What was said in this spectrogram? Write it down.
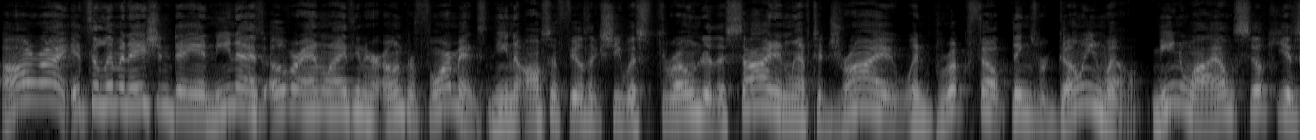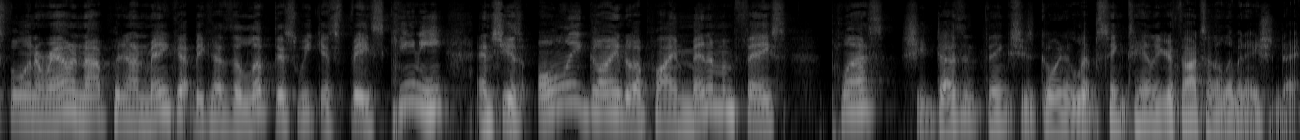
All right, it's elimination day, and Nina is overanalyzing her own performance. Nina also feels like she was thrown to the side and left to dry when Brooke felt things were going well. Meanwhile, Silky is fooling around and not putting on makeup because the look this week is facekini, and she is only going to apply minimum face. Plus, she doesn't think she's going to lip sync. Taylor, your thoughts on elimination day?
